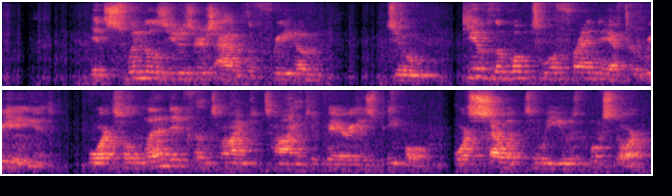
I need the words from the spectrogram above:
it swindles users out of the freedom to give the book to a friend after reading it or to lend it from time to time to various people, or sell it to a used bookstore.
